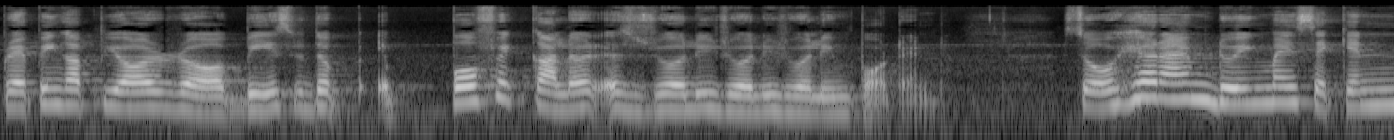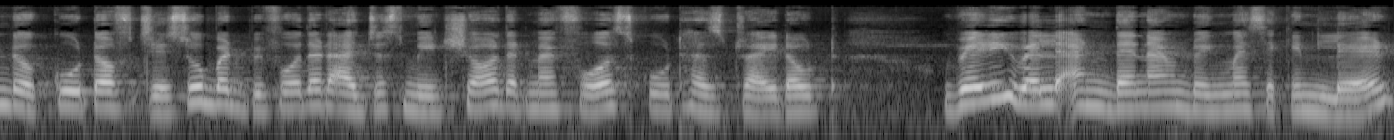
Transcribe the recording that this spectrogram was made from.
prepping up your uh, base with the perfect color is really really really important. So here I am doing my second uh, coat of gesso. But before that I just made sure that my first coat has dried out very well. And then I'm doing my second layer.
